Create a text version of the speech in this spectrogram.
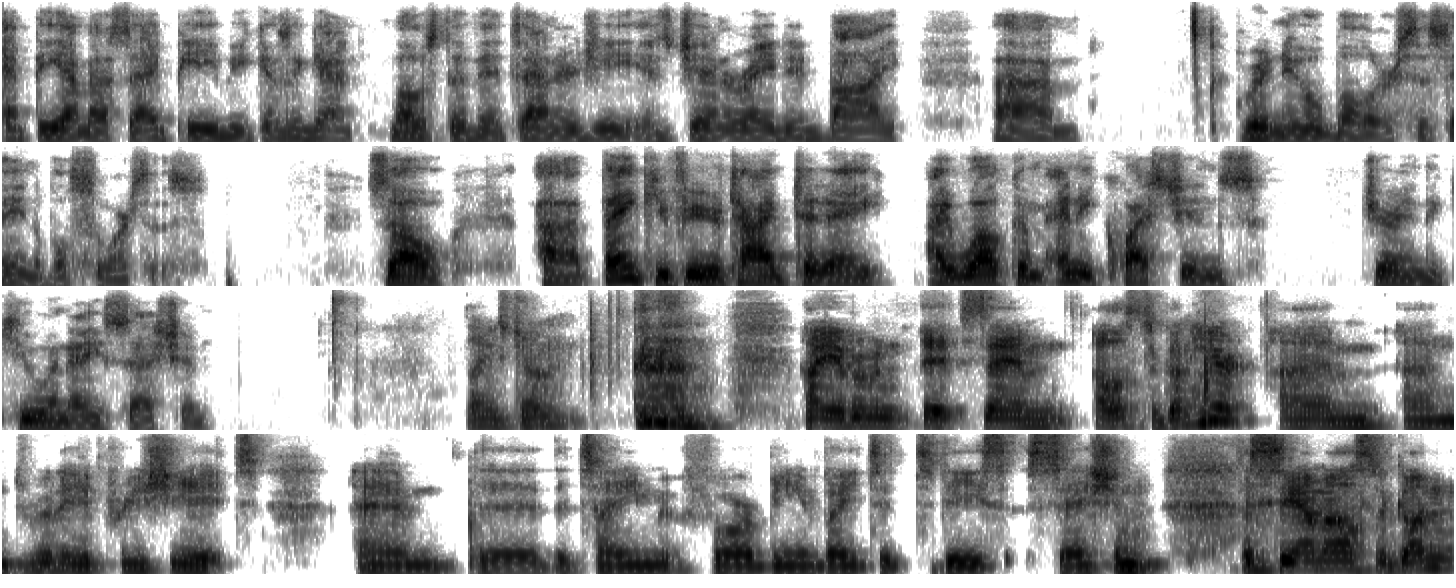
at the MSIP because again, most of its energy is generated by um, renewable or sustainable sources. So uh, thank you for your time today. I welcome any questions during the Q&A session. Thanks, John. Hi, everyone. It's um, Alistair Gunn here, um, and really appreciate um, the, the time for being invited to today's session. As I say, I'm Alistair Gunn.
